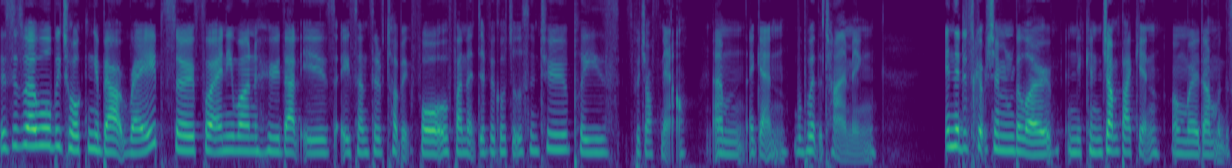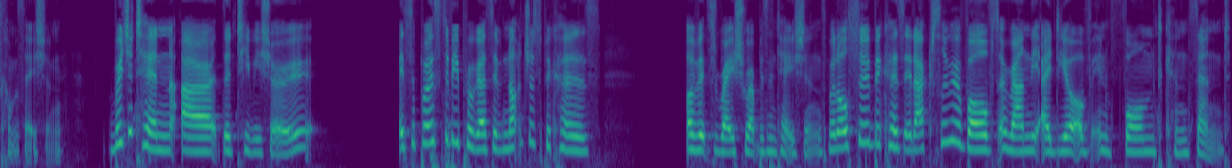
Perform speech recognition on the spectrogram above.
This is where we'll be talking about rape, so for anyone who that is a sensitive topic for or find that difficult to listen to, please switch off now. Um, again, we'll put the timing in the description below, and you can jump back in when we're done with this conversation. Bridgerton, uh, the TV show, is supposed to be progressive not just because of its racial representations, but also because it actually revolves around the idea of informed consent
